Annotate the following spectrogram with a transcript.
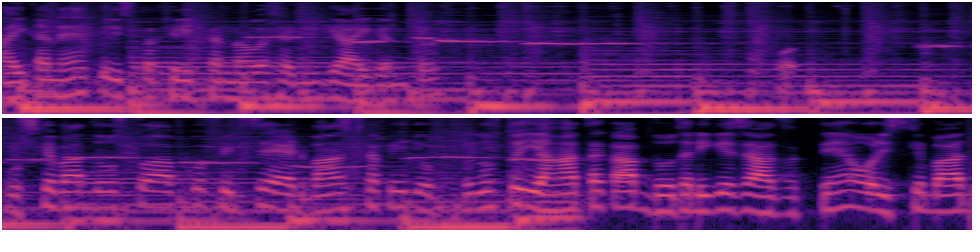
आइकन है तो इस पर क्लिक करना होगा सेटिंग के आइकन पर। उसके बाद दोस्तों, आपको फिर से एडवांस्ड का पेज तो दोस्तों, यहाँ तक आप दो तरीके से आ सकते हैं, और इसके बाद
